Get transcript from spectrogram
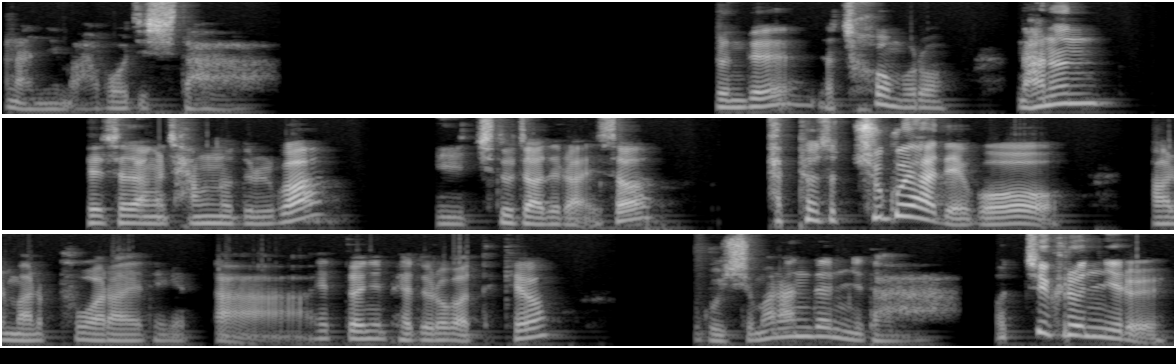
하나님 아버지시다. 그런데 처음으로 나는 제사장의 장로들과 이 지도자들에서 잡혀서 죽어야 되고 말에 부활해야 되겠다 했더니 베드로가 어떻게 해요? 죽으시면 안 됩니다. 어찌 그런 일을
